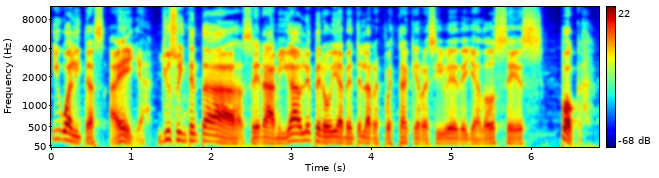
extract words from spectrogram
igualitas a ella. Yusu intenta ser amigable, pero obviamente la respuesta que recibe de ellas dos es poca.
